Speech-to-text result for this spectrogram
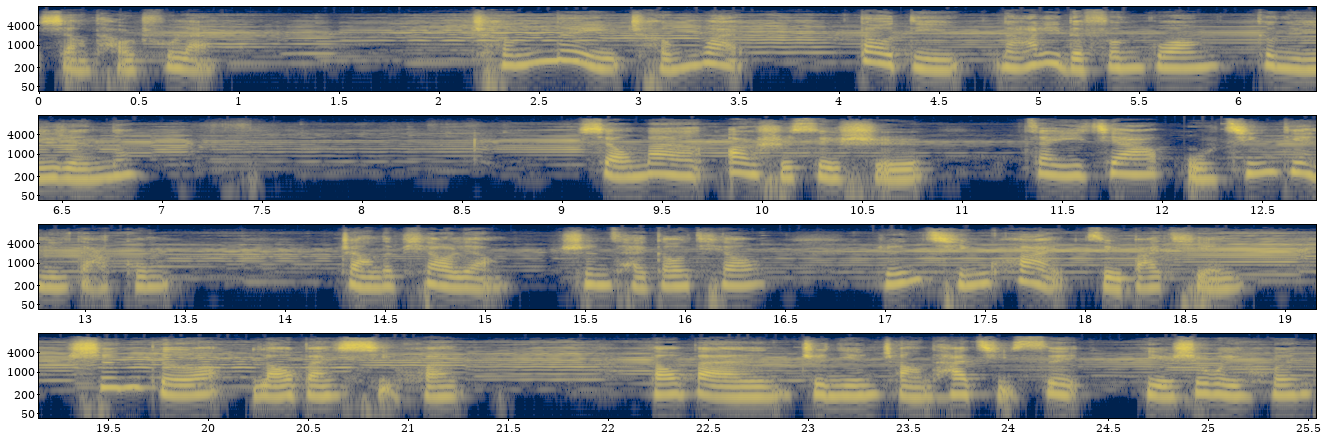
想逃出来。城内城外。到底哪里的风光更宜人呢？小曼二十岁时，在一家五金店里打工，长得漂亮，身材高挑，人勤快，嘴巴甜，深得老板喜欢。老板只年长她几岁，也是未婚，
